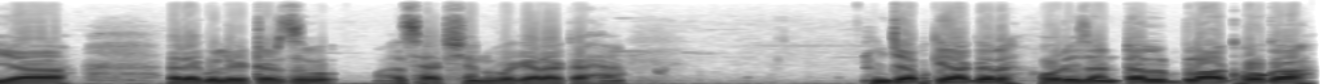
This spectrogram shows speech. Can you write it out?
या रेगुलेटर्स सेक्शन वगैरह का है। जबकि अगर हॉरिजेंटल ब्लॉक होगा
